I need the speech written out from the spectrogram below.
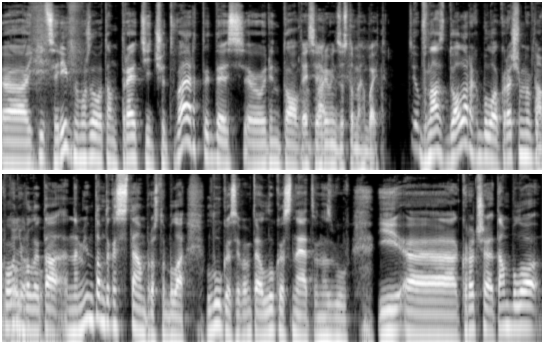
е, який це рік, ну можливо, там третій, четвертий десь е, орієнтовно. 10 гривень за 100 мегабайт. В нас в доларах було. Коротше, ми поповнювали та на мін. Там така система просто була. Лукас, я пам'ятаю, Лукас.нет у нас був. І е, коротше, там було,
